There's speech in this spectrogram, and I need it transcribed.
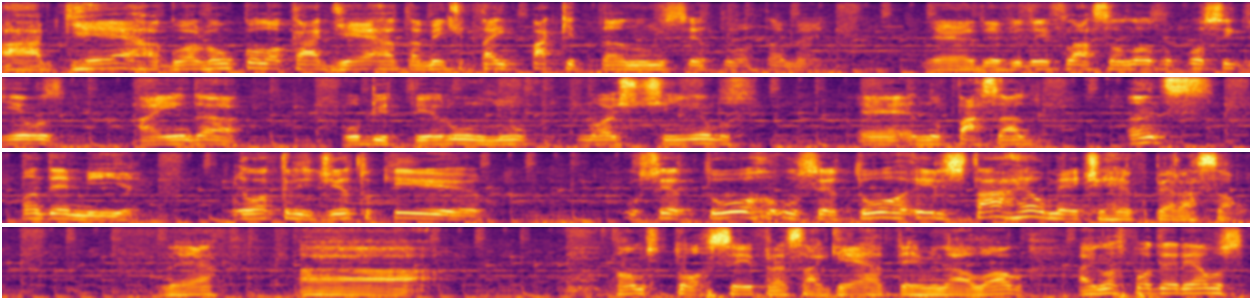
a, guerra, agora vamos colocar a guerra também que está impactando no setor também. É, devido à inflação, nós não conseguimos ainda obter um lucro que nós tínhamos é, no passado, antes pandemia. Eu acredito que o setor, o setor ele está realmente em recuperação, né? Ah, vamos torcer para essa guerra terminar logo, aí nós poderemos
